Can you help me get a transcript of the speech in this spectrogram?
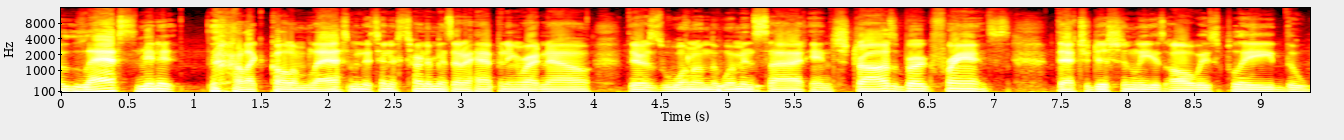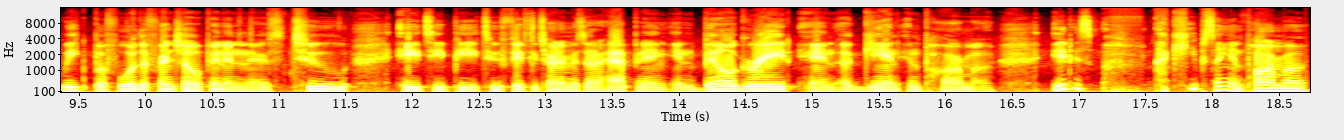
last minute I like to call them last minute tennis tournaments that are happening right now. There's one on the women's side in Strasbourg, France, that traditionally is always played the week before the French Open. And there's two ATP 250 tournaments that are happening in Belgrade and again in Parma. It is, I keep saying Parma,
